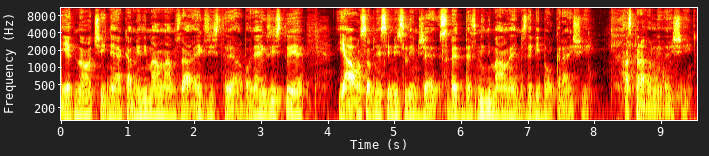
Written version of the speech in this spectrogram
jedno, či nejaká minimálna mzda existuje alebo neexistuje. Ja osobne si myslím, že svet bez minimálnej mzdy by bol krajší a spravodlivejší.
